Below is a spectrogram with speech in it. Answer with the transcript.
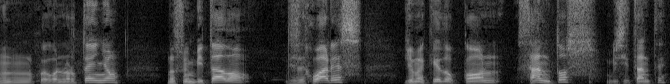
Un juego norteño. Nuestro invitado dice Juárez. Yo me quedo con Santos, visitante.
